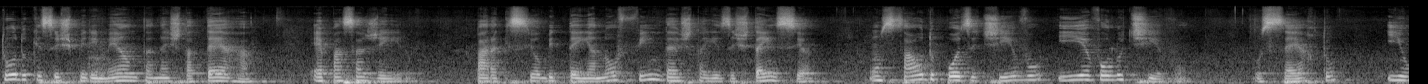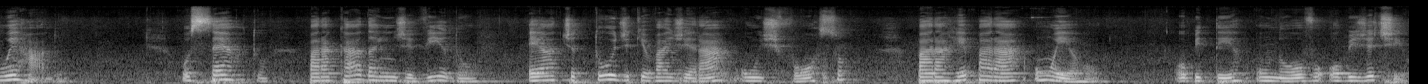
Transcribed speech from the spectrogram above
Tudo que se experimenta nesta terra é passageiro, para que se obtenha no fim desta existência um saldo positivo e evolutivo, o certo e o errado. O certo para cada indivíduo é a atitude que vai gerar um esforço para reparar um erro, obter um novo objetivo.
